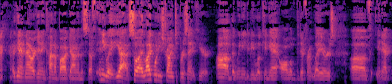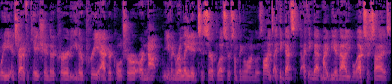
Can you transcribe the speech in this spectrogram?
again. Now we're getting kind of bogged down in the stuff. Anyway, yeah. So I like what he's trying to present here. Um, that we need to be looking at all of the different layers of inequity and stratification that occurred either pre-agriculture or not even related to surplus or something along those lines. I think that's. I think that might be a valuable exercise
